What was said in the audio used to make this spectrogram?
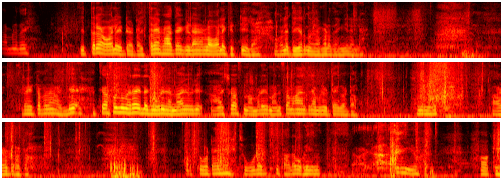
നമ്മളിത് ഇത്രയും ഓല ഇട്ട് കേട്ടോ ഇത്രയും ഭാഗത്തേക്ക് ഇടാനുള്ള ഓല കിട്ടിയില്ല. ഓല തീർന്നു നമ്മുടെ തെങ്ങിലല്ല. ഇത്ര ഇട്ടപ്പോൾ തന്നെ വലിയ വ്യത്യാസമൊന്നും വരാനില്ല ചൂടിന്. എന്നാലും ഒരു ആശ്വാസം നമ്മുടെ ഒരു മനസ്സമാനത്തിന് നമ്മൾ ഇട്ടേക്കോട്ടോ താഴോട്ട് കേട്ടോ. പുറത്ത് പോട്ടെ ചൂടടിച്ച് തല പൊളിയുന്നു. അയ്യോ. ഓക്കെ.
